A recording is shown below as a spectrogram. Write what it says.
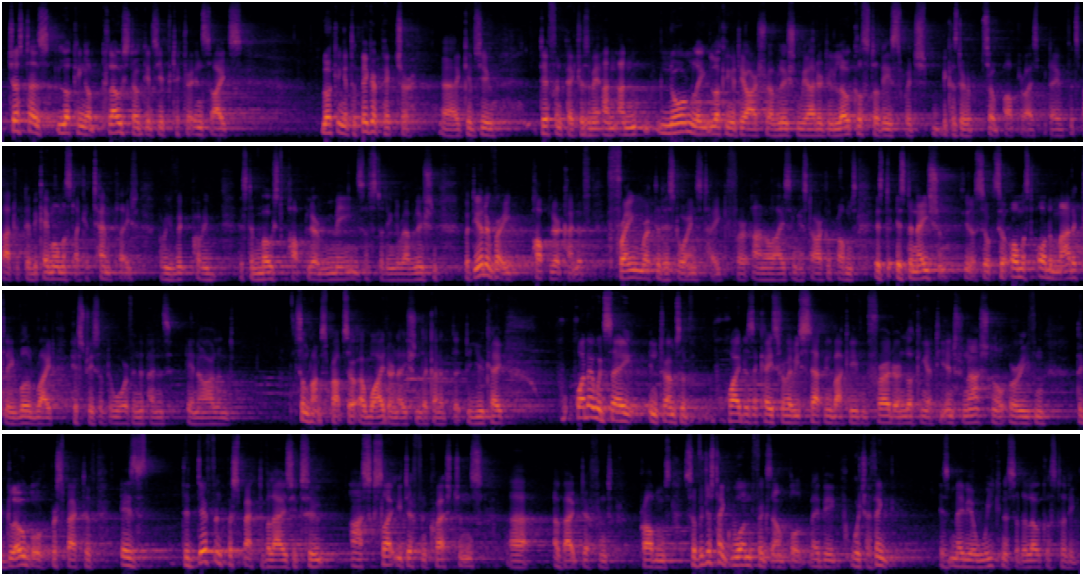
just as looking up close though gives you particular insights, looking at the bigger picture uh, gives you different pictures. I mean, and, and, normally looking at the Irish Revolution, we either do local studies, which because they're so popularised by David Fitzpatrick, they became almost like a template. Probably, probably is the most popular means of studying the revolution. But the other very popular kind of framework that historians take for analysing historical problems is, is the nation. You know, so, so almost automatically we'll write histories of the War of Independence in Ireland. Sometimes perhaps a, a wider nation, the kind of the, the UK. What I would say in terms of why there's a case for maybe stepping back even further and looking at the international or even the global perspective is the different perspective allows you to ask slightly different questions uh, about different problems. So if we just take one, for example, maybe which I think is maybe a weakness of the local study,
